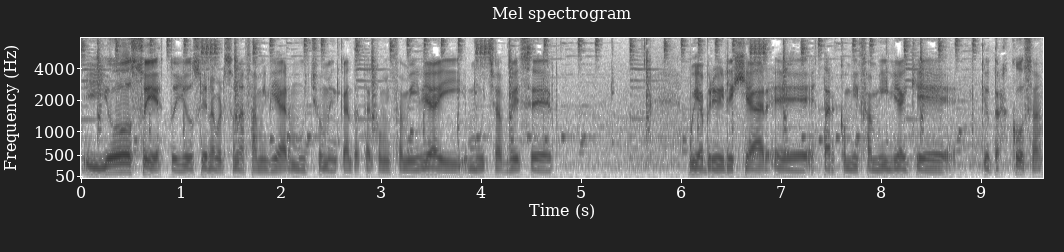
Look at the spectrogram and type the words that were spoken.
Y yo soy esto, yo soy una persona familiar mucho, me encanta estar con mi familia y muchas veces voy a privilegiar eh, estar con mi familia que otras cosas.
